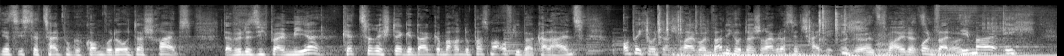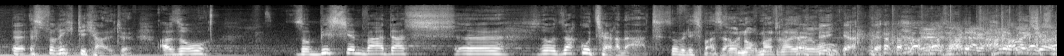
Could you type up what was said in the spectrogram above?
jetzt ist der Zeitpunkt gekommen, wo du unterschreibst. Da würde sich bei mir ketzerisch der Gedanke machen, du pass mal auf, lieber Karl-Heinz, ob ich unterschreibe und wann ich unterschreibe, das entscheide ich. gehören zwei dazu, und wann was? immer ich äh, es für richtig halte. Also so ein bisschen war das äh, so nach Gutsherrenart, so will ich es mal sagen. So, noch mal drei Euro? ja. hat er, hat er Hab ich gar schon.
